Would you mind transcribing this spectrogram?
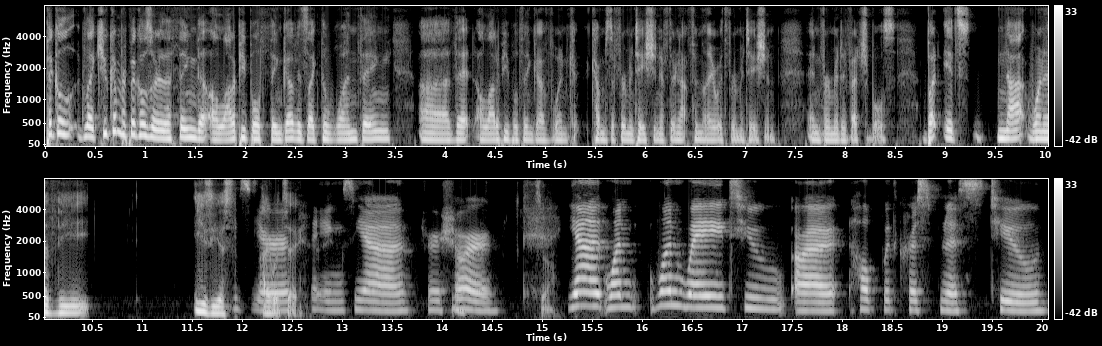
pickle like cucumber pickles are the thing that a lot of people think of. It's like the one thing uh, that a lot of people think of when it comes to fermentation if they're not familiar with fermentation and fermented vegetables. But it's not one of the easiest, I would say. things. Yeah, for sure. So Yeah, one one way to uh, help with crispness too,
